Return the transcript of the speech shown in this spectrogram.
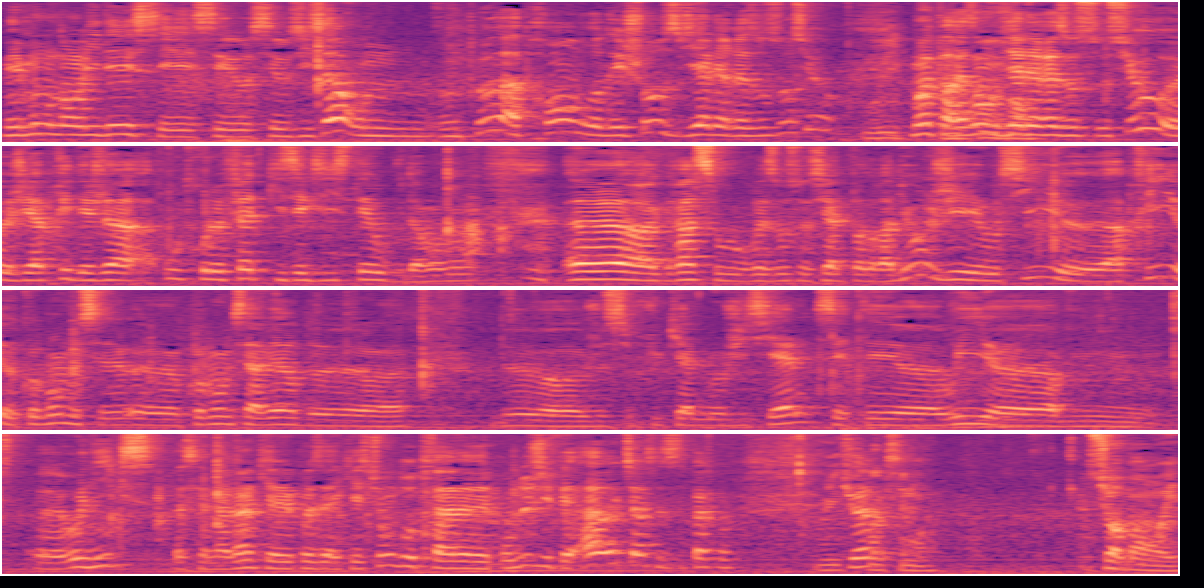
mais bon dans l'idée c'est aussi ça on, on peut apprendre des choses via les réseaux sociaux Oui. moi, par exemple, via les réseaux sociaux, j'ai appris déjà, outre le fait qu'ils existaient au bout d'un moment, euh, grâce au réseau social Pod Radio, j'ai aussi euh, appris comment, me, euh, comment me servir de, euh, de euh, je sais plus quel logiciel. C'était, euh, oui, euh, Onyx, parce qu'il y en avait un qui avait posé la question, d'autres avaient répondu. J'ai fait, ah ouais, tiens, ça c'est pas con. Oui, Tu je vois crois que c'est moi. Sûrement, oui.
